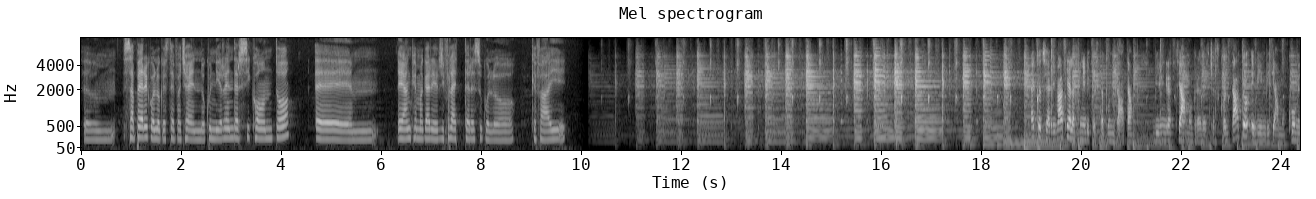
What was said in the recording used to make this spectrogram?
ehm, sapere quello che stai facendo, quindi rendersi conto ehm, e anche magari riflettere su quello che fai. Eccoci arrivati alla fine di questa puntata. Vi ringraziamo per averci ascoltato e vi invitiamo come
